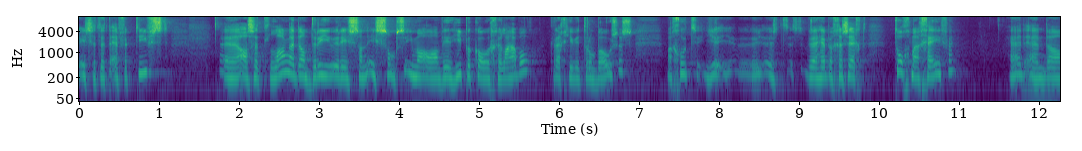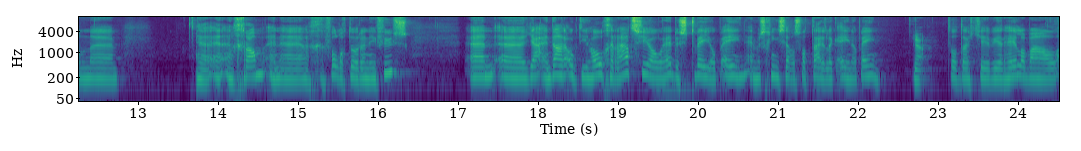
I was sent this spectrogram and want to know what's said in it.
is het het effectiefst. Als het langer dan drie uur is, dan is soms iemand alweer hypercoagulabel. Krijg je weer tromboses. Maar goed, je, je- het- we hebben gezegd, toch maar geven. Hè, en dan eh, eh, een gram en eh, gevolgd door een infuus. En, ja, en daar ook die hoge ratio, hè, dus twee op één. En misschien zelfs wat tijdelijk één op één. Ja. Totdat je weer helemaal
